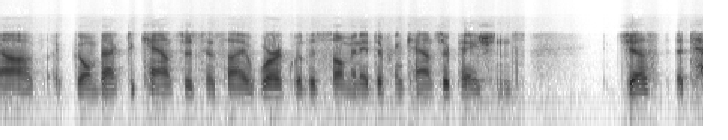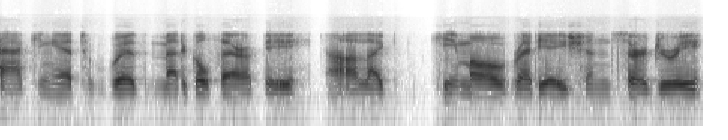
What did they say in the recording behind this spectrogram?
uh, going back to cancer, since I work with so many different cancer patients, just attacking it with medical therapy, uh, like chemo, radiation, surgery.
